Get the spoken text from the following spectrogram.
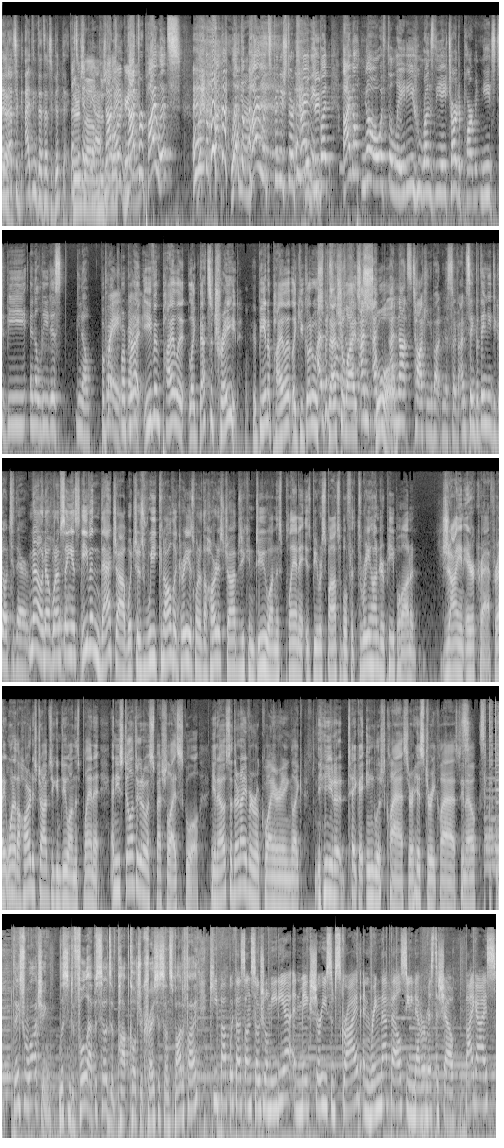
Yeah. And that's a, I think that that's a good thing. That's a good- um, yeah. there's a not for, not for pilots. Let the, pi- let the pilots finish their training, dude- but I don't know if the lady who runs the HR department needs to be an elitist, you know. But, Right, but right. Brett, even pilot, like that's a trade. Being a pilot, like you go to a I- but you know, specialized I'm, I'm, school. I'm, I'm not talking about necessarily. I'm saying, but they need to go to their. No, no. What I'm they- saying is, even that job, which is we can all agree is one of the hardest jobs you can do on this planet, is be responsible for 300 people on a giant aircraft, right? One of the hardest jobs you can do on this planet, and you still have to go to a specialized school, you know. So they're not even requiring like you to take an English class or a history class, you know. Thanks for watching. Listen to full episodes of Pop Culture Crisis on Spotify Keep up with us on social media and make sure you subscribe and ring that bell so you never miss the show. Bye, guys.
